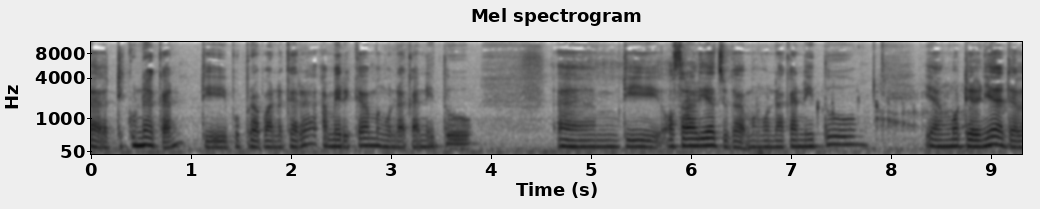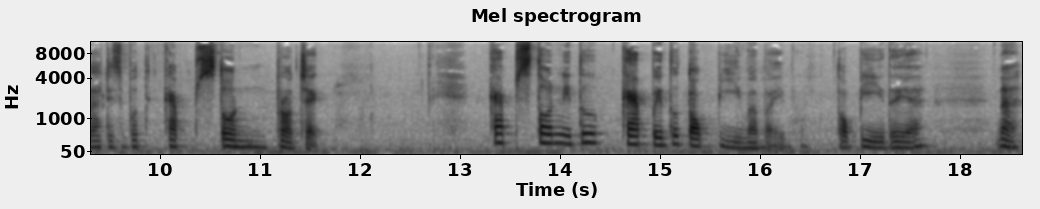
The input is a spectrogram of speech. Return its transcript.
uh, digunakan di beberapa negara. Amerika menggunakan itu, um, di Australia juga menggunakan itu. Yang modelnya adalah disebut capstone project capstone itu cap itu topi bapak ibu topi itu ya nah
